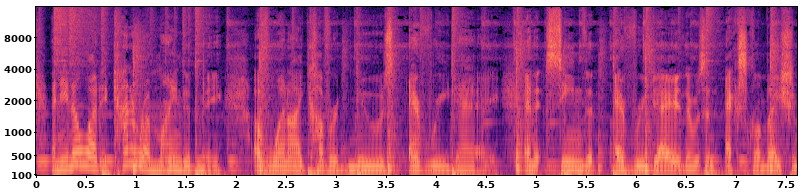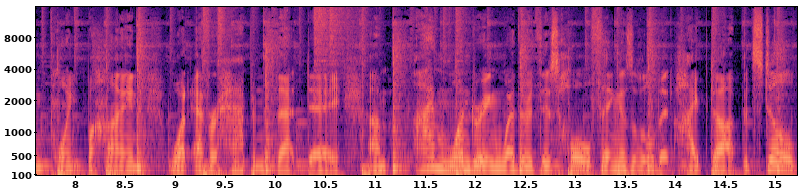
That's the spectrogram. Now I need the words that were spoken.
And you know what? It kind of reminded me of when I covered news every day, and it seemed that every day there was an exclamation point behind whatever happened that day. Um, I'm wondering whether this whole thing is a little bit hyped up, but still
